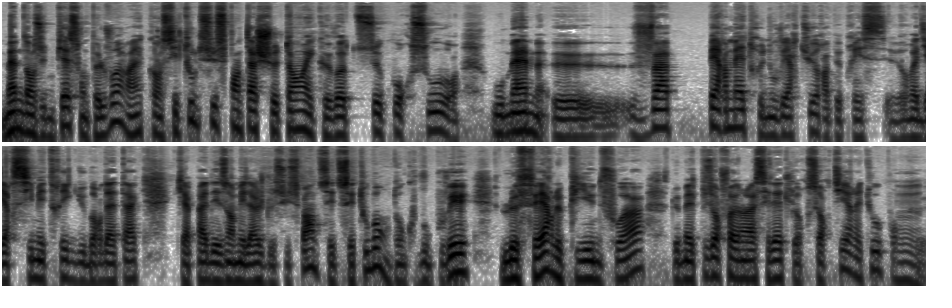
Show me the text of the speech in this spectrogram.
même dans une pièce, on peut le voir. Hein. quand si tout le suspentage se tend et que votre secours s'ouvre ou même va permettre une ouverture à peu près, on va dire, symétrique du bord d'attaque, qui a pas des emmêlages de suspente, c'est tout bon. Donc vous pouvez le faire, le plier une fois, le mettre plusieurs fois dans la sellette, le ressortir et tout, pour mmh. que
